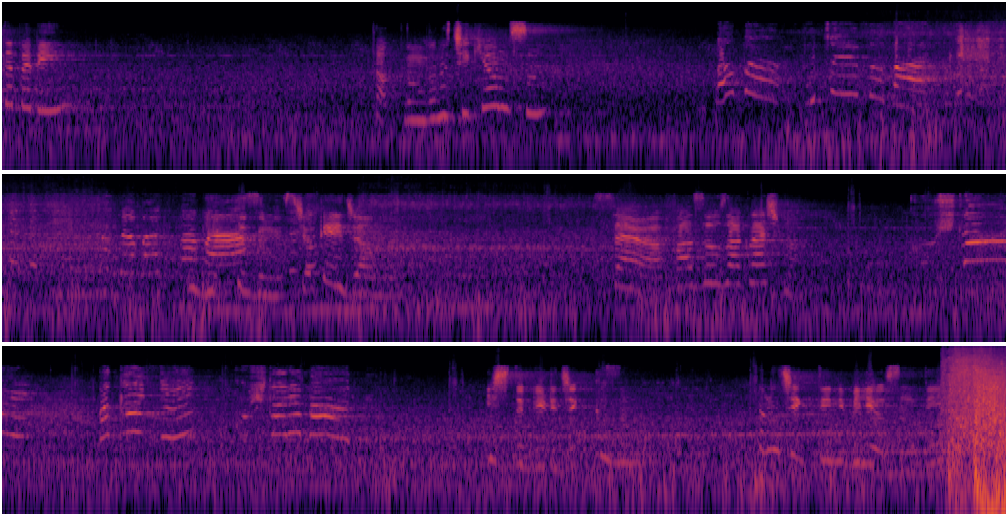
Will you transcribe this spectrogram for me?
Orada bebeğim. Tatlım bunu çekiyor musun? Baba, bu tarafa bak. Bana bak Bugün kızımız çok heyecanlı. Sarah, fazla uzaklaşma. Kuşlar. Bak anne, kuşlara bak. İşte biricik kızım. Sana çektiğini biliyorsun değil mi?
